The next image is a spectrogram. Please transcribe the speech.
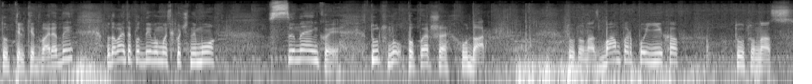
Тут тільки два ряди. Ну давайте подивимось, почнемо з синенької. Тут, ну, по-перше, удар. Тут у нас бампер поїхав, тут у нас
